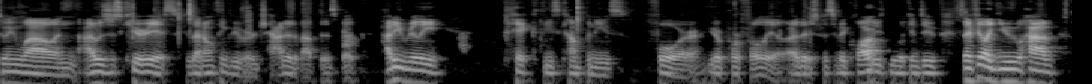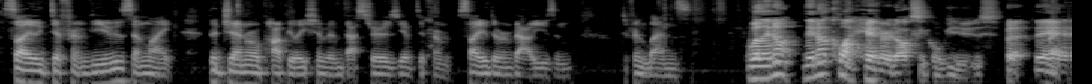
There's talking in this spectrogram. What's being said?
doing well, and I was just curious because I don't think we've ever chatted about this, but how do you really pick these companies for your portfolio? Are there specific qualities you look into? So I feel like you have slightly different views than like the general population of investors. You have different, slightly different values and different lens. Well, they're not they're not quite heterodoxical views, but they're Right.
